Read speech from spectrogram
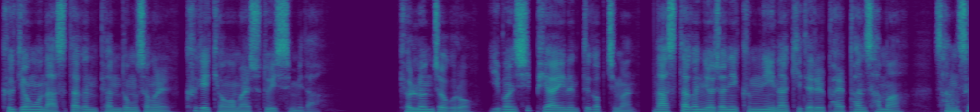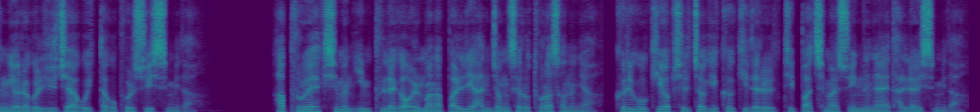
그 경우 나스닥은 변동성을 크게 경험할 수도 있습니다. 결론적으로 이번 CPI는 뜨겁지만 나스닥은 여전히 금리 인하 기대를 발판 삼아 상승 여력을 유지하고 있다고 볼 수 있습니다. 앞으로의 핵심은 인플레가 얼마나 빨리 안정세로 돌아서느냐, 그리고 기업 실적이 그 기대를 뒷받침할 수 있느냐에 달려 있습니다.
